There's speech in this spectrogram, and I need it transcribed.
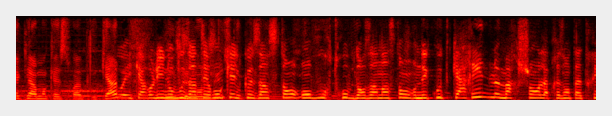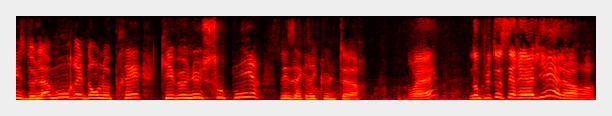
Très clairement qu'elle soit applicable. Oui, Caroline, on vous interrompt quelques instants. On vous retrouve dans un instant. On écoute Karine Le Marchand, la présentatrice de L'amour est dans le pré, qui est venue soutenir les agriculteurs. Ouais. Non, plutôt céréalier alors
